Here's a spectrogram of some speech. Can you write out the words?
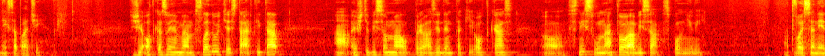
Nech sa páči. Čiže odkazujem vám, sledujte Startitab a ešte by som mal pre vás jeden taký odkaz. Uh, sny sú na to, aby sa splnili. A tvoj sen je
